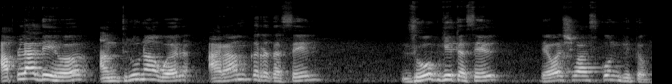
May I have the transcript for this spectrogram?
आपला देह अंथरुणावर आराम करत असेल झोप घेत असेल तेव्हा श्वास कोण घेतो?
